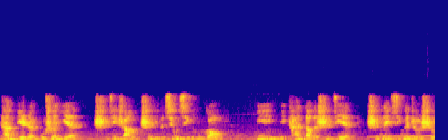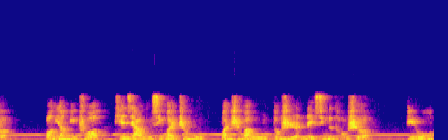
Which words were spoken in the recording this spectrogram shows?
看别人不顺眼，实际上是你的修行不够。一，你看到的世界是内心的折射。王阳明说：“天下无心外之物，万事万物都是人内心的投射。”比如，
